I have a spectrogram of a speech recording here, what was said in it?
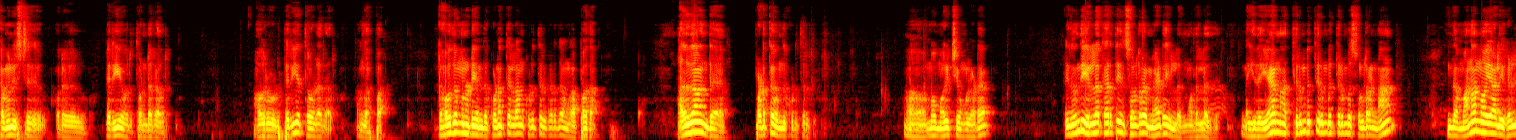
கம்யூனிஸ்ட்டு ஒரு பெரிய ஒரு தொண்டர் அவர். அவர் ஒரு பெரிய தோழர் அவர் அவங்க அப்பா. கௌதமனுடைய இந்த குணத்தெல்லாம் கொடுத்துருக்கிறது அவங்க அப்பா தான். அதுதான் இந்த படத்தை வந்து கொடுத்துருக்கு. ரொம்ப மகிழ்ச்சி உங்களோட. இது வந்து எல்லா கருத்தையும் சொல்கிற மேடை இல்லை முதல்ல இது நான் இதை ஏன் நான் திரும்ப திரும்ப திரும்ப சொல்கிறேன்னா இந்த மனநோயாளிகள்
